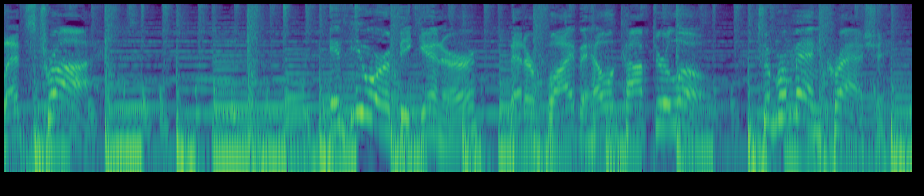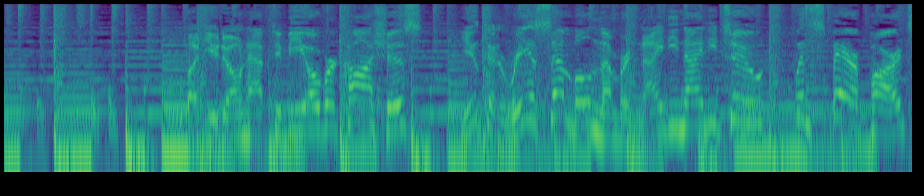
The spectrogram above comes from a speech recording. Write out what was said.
Let's try. If you are a beginner, better fly the helicopter low to prevent crashing. But you don't have to be overcautious. You can reassemble number 9092 with spare parts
